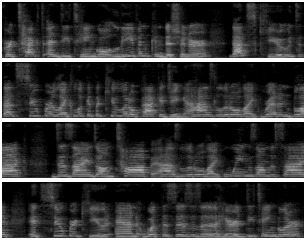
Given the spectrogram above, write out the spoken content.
Protect and Detangle Leave-In Conditioner. That's cute. That's super, like, look at the cute little packaging. It has little, like, red and black designs on top. It has little, like, wings on the side. It's super cute. And what this is, is a hair detangler.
